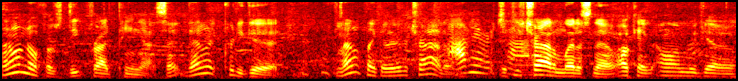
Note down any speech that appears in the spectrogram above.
I don't know if it was deep fried peanuts. That, that looked pretty good. I don't think I've ever tried them. I've never tried. If you've tried tried them, let us know. Okay, on we go.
